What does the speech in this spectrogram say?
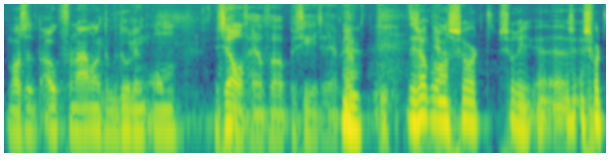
was het ook voornamelijk de bedoeling om zelf heel veel plezier te hebben. Ja. Het is ook wel een soort, sorry, eh, een soort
